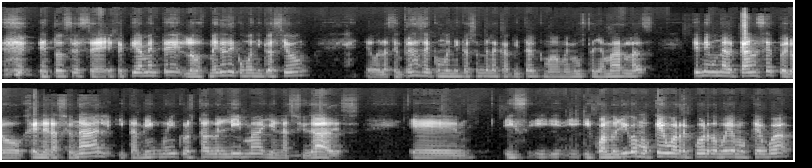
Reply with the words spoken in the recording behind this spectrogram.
Entonces, eh, efectivamente, los medios de comunicación eh, o las empresas de comunicación de la capital, como me gusta llamarlas, tienen un alcance, pero generacional y también muy incrustado en Lima y en las ciudades. Eh, y, cuando yo iba a Moquegua, recuerdo, voy a Moquegua,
